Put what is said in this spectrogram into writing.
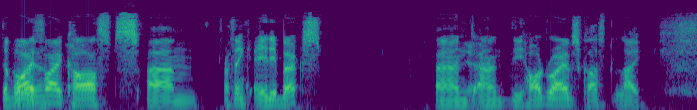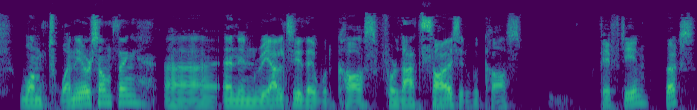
The Oh. Wi-Fi costs um, I think eighty bucks, and Yeah. and the hard drives cost like one twenty or something. Uh, and in reality, they would cost for that size, it would cost fifteen bucks.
